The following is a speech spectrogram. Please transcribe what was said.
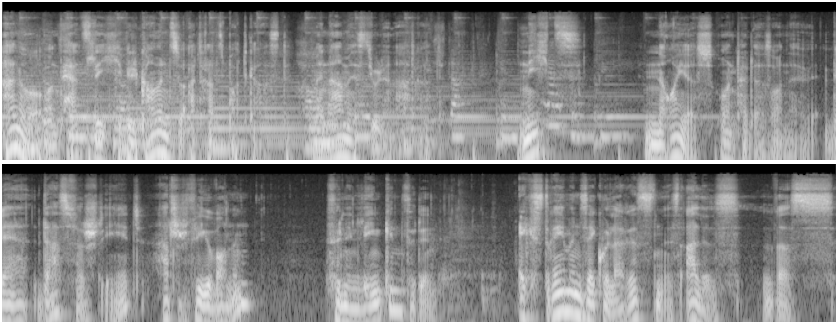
Hallo und herzlich willkommen zu Adrats Podcast. Mein Name ist Julian Adrat. Nichts Neues unter der Sonne. Wer das versteht, hat schon viel gewonnen. Für den Linken, für den extremen Säkularisten ist alles, was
